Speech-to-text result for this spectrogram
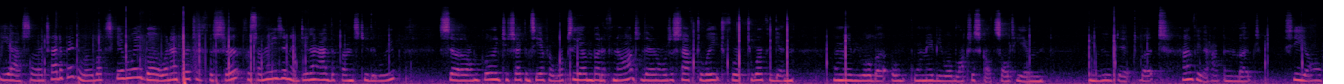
Yeah, so I tried to pay the Robux giveaway, but when I purchased the shirt, for some reason it didn't add the funds to the group. So I'm going to check and see if it works again, but if not, then I'll just have to wait for it to work again. Or maybe Roblox, or, or maybe Roblox just got salty and removed it, but I don't think that happened, but see y'all.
